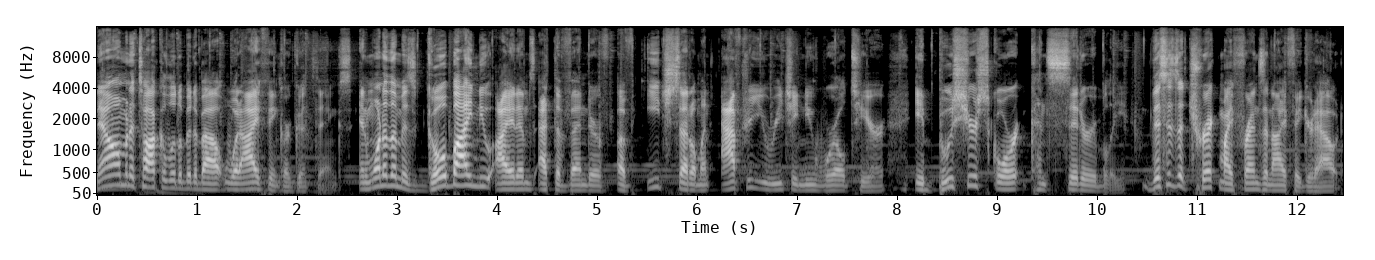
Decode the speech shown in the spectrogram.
Now I'm going to talk a little bit about what I think are good things. And one of them is go buy new items at the vendor of each settlement after you reach a new world tier. It boosts your score considerably. This is a trick my friends and I figured out.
